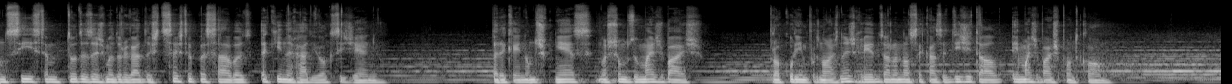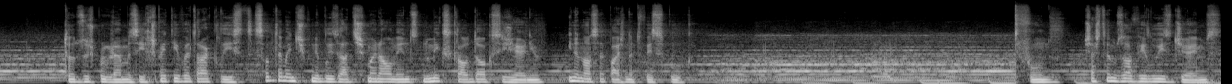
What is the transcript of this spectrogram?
Sound System todas as madrugadas de sexta para sábado aqui na Rádio Oxigênio. Para quem não nos conhece, nós somos o Mais Baixo. Procurem por nós nas redes ou na nossa casa digital em maisbaixo.com. Todos os programas e respectiva tracklist são também disponibilizados semanalmente no Mixcloud da Oxigênio e na nossa página de Facebook. De fundo, já estamos a ouvir Louis James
